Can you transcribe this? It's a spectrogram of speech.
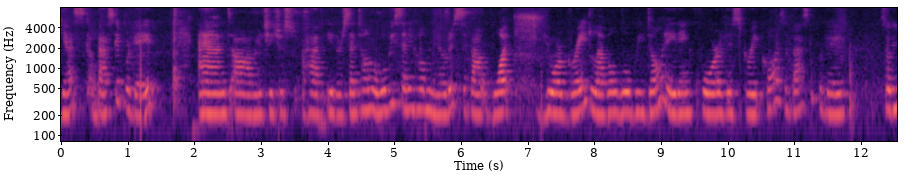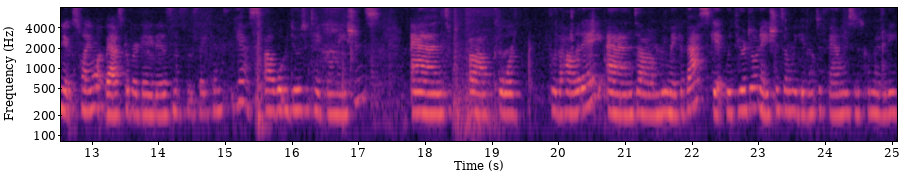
Yes, a basket brigade. And um, your teachers have either sent home or will be sending home a notice about what your grade level will be donating for this great cause of basket brigade. So can you explain what Basket Brigade is, Mrs. Akins? Yes, uh, what we do is we take donations and uh, for for the holiday, and um, we make a basket with your donations, and we give them to families in the community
